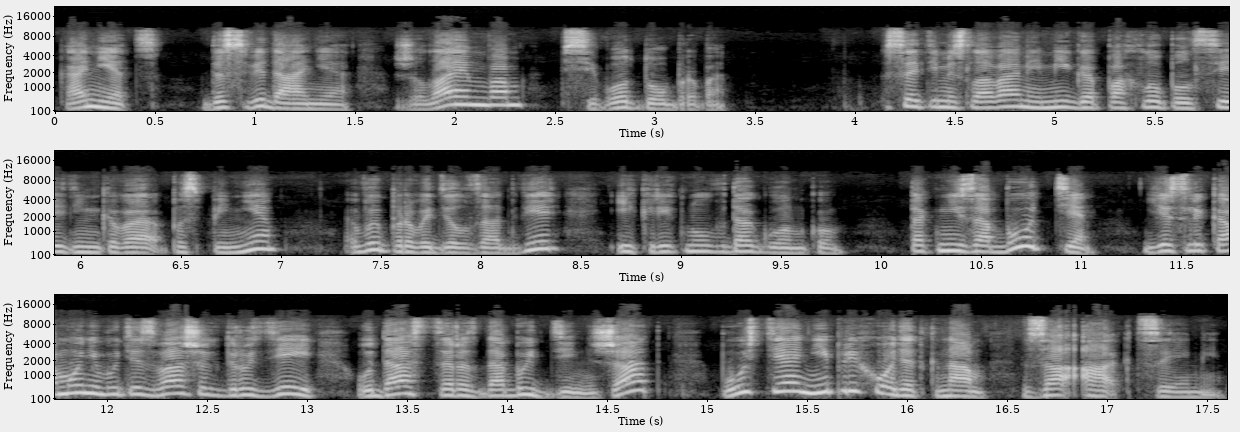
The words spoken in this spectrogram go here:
конец. До свидания. Желаем вам всего доброго». С этими словами Мига похлопал Седенького по спине, выпроводил за дверь и крикнул вдогонку. «Так не забудьте!» Если кому-нибудь из ваших друзей удастся раздобыть деньжат, пусть и они приходят к нам за акциями.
